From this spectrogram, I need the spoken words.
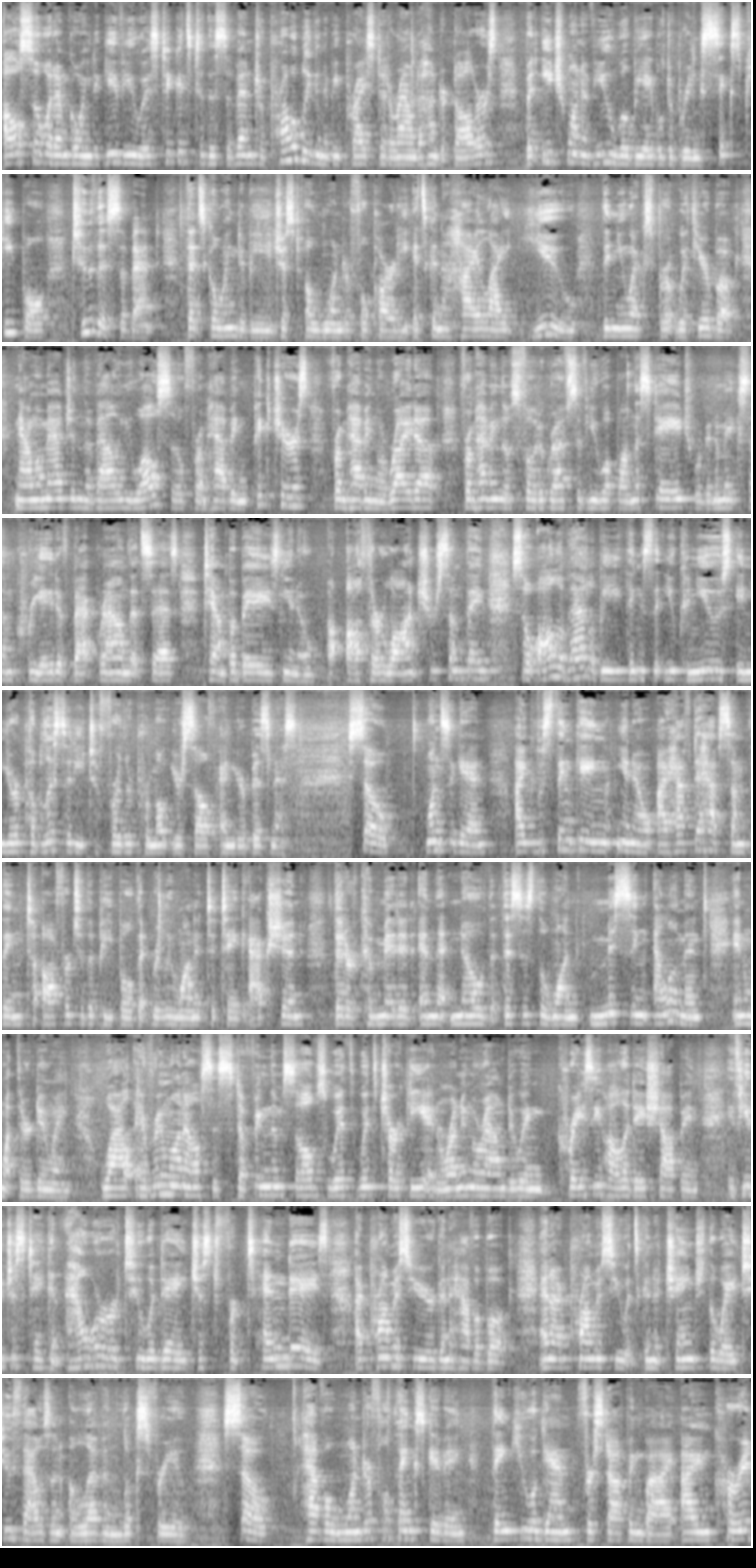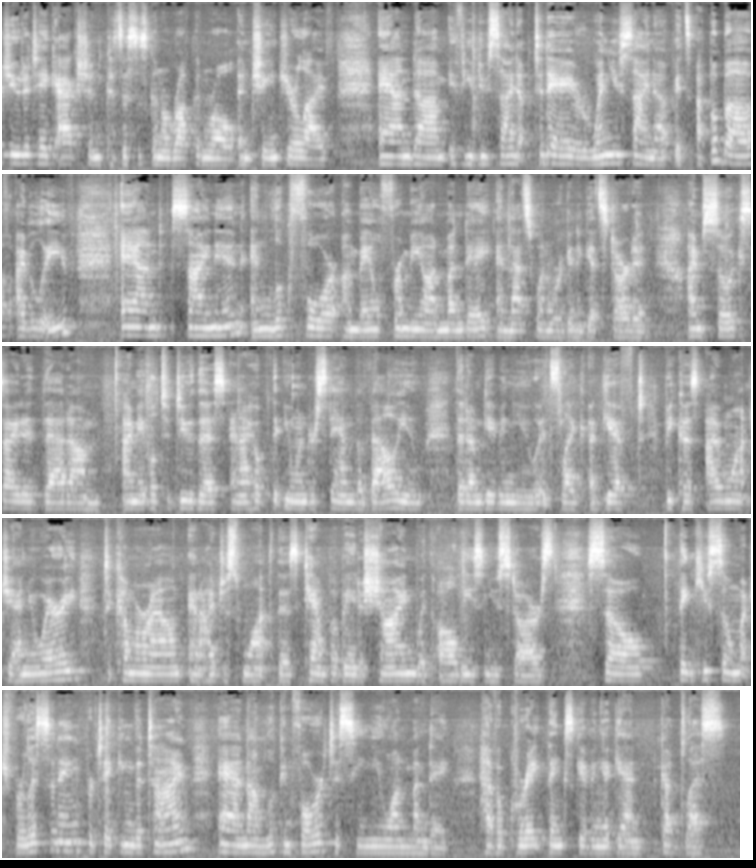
Also, what I'm going to give you is tickets to this event are probably going to be priced at around $100, but each one of you will be able to bring six people to this event that's going to be just a wonderful party. It's going to highlight you, the new expert with your book. Now imagine the value also from having pictures, from having a write-up, from having those photographs of you up on the stage. We're going to make some creative background that says Tampa Bay's, you know, author launch or something. So all of that will be things that you can use in your publicity to further promote yourself and your business. So once again, I was thinking, you know, I have to have something to offer to the people that really wanted to take action, that are committed, and that know that this is the one missing element in what they're doing. While everyone else is stuffing themselves with, with turkey and running around doing crazy holiday shopping, if you just take an hour or two a day just for 10 days, I promise you you're going to have a book. And I promise you it's going to change the way 2011 looks for you. So, have a wonderful Thanksgiving. Thank you again for stopping by. I encourage you to take action because this is going to rock and roll and change your life. And um, if you do sign up today or when you sign up, it's up above, I believe. And sign in and look for a mail from me on Monday, and that's when we're going to get started. I'm so excited that um, I'm able to do this, and I hope that you understand the value that I'm giving you. It's like a gift because I want January to come around and I just want this Tampa Bay to shine with all these new stars. So thank you so much for listening, for taking the time, and I'm looking forward to seeing you on Monday. Have a great Thanksgiving again. God bless.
